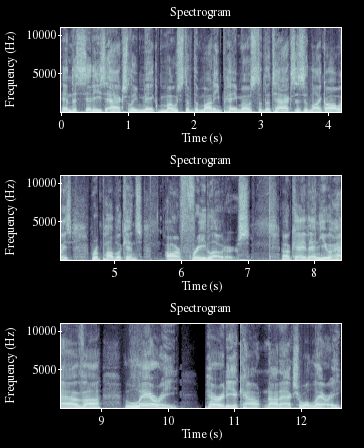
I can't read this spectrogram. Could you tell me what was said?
And the cities actually make most of the money, pay most of the taxes. And like always, Republicans are freeloaders. Okay, then you have uh, Larry parody account, not actual Larry,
